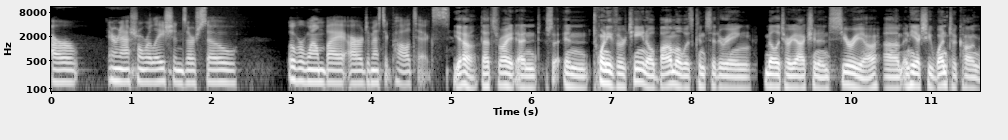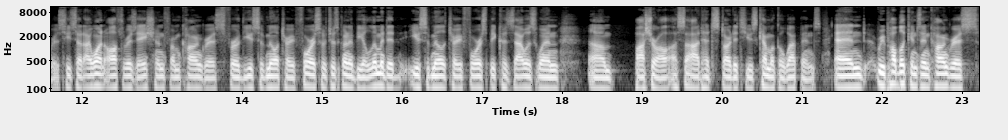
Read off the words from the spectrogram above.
our international relations are so overwhelmed by our domestic politics. Yeah, that's right. And in 2013, Obama was considering military action in Syria, um, and he actually went to Congress. He said, I want authorization from Congress for the use of military force, which was going to be a limited use of military force because that was when um, Bashar al Assad had started to use chemical weapons. And Republicans in Congress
